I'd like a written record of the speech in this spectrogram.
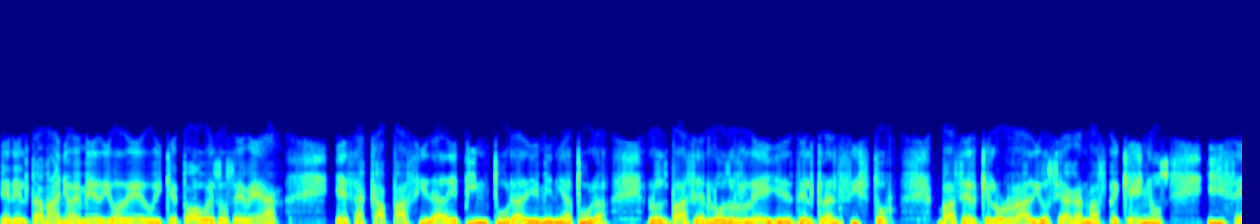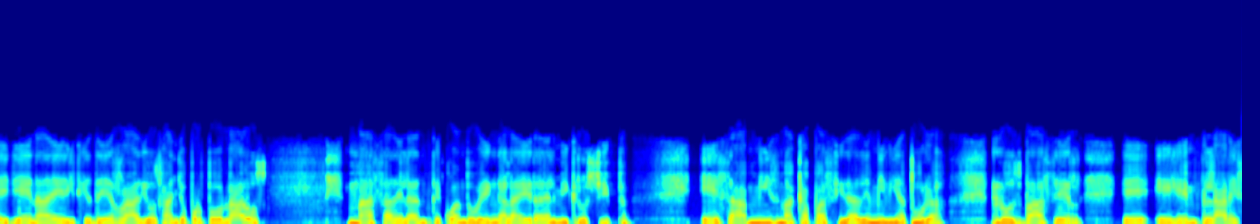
en el tamaño de medio dedo y que todo eso se vea, esa capacidad de pintura, de miniatura, los va a hacer los reyes del transistor, va a hacer que los radios se hagan más pequeños y se llena de, de radios ancho por todos lados más adelante, cuando venga la era del microchip, esa misma capacidad de miniatura los va a hacer eh, ejemplares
